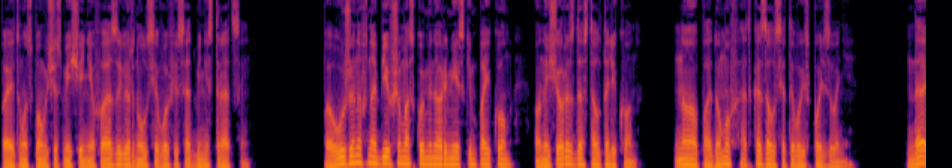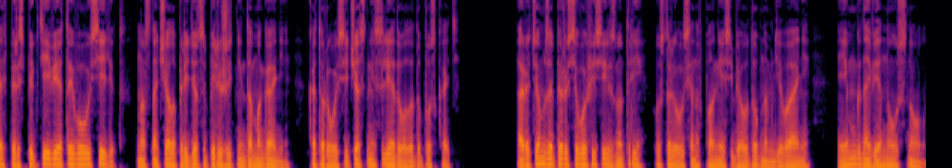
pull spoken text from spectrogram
поэтому с помощью смещения фазы вернулся в офис администрации. Поужинав набившим оскомину армейским пайком, он еще раз достал таликон, но, подумав, отказался от его использования. Да, в перспективе это его усилит, но сначала придется пережить недомогание, которого сейчас не следовало допускать. Артем заперся в офисе изнутри, устроился на вполне себе удобном диване и мгновенно уснул.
